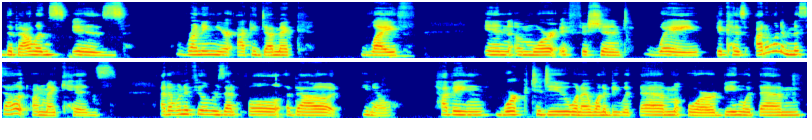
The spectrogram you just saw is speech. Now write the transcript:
The balance is running your academic life in a more efficient way because I don't want to miss out on my kids. I don't want to feel resentful about, you know, having work to do when I want to be with them or being with them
